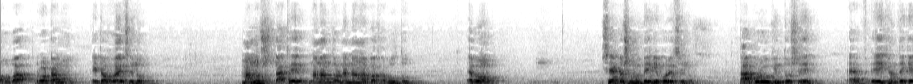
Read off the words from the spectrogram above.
অপবাদ রটানো, এটা হয়েছিল। মানুষ তাকে নানান ধরনের নানা কথা বলতো এবং সে একটা সময় ভেঙে পড়েছিল। তারপরেও কিন্তু সে এইখান থেকে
